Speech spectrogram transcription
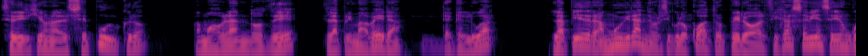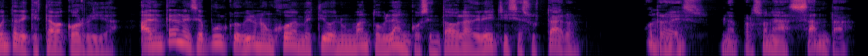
se dirigieron al sepulcro, vamos hablando de la primavera de aquel lugar. La piedra era muy grande, versículo 4, pero al fijarse bien se dieron cuenta de que estaba corrida. Al entrar en el sepulcro vieron a un joven vestido en un manto blanco sentado a la derecha y se asustaron. Otra vez, una persona santa.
